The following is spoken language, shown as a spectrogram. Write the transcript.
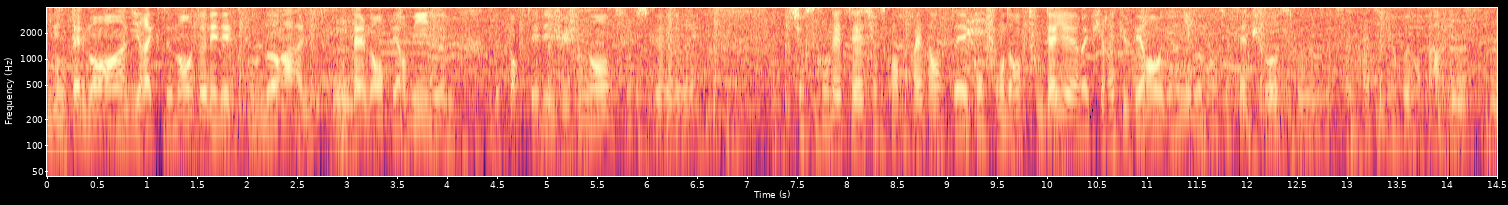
ils m'ont tellement indirectement donné des leçons de morale, ils se sont tellement permis de, de porter des jugements sur ce que, sur ce qu'on était, sur ce qu'on représentait, confondant tout d'ailleurs, et puis récupérant au dernier moment certaines choses que ça me fatigue un peu d'en parler. Euh,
